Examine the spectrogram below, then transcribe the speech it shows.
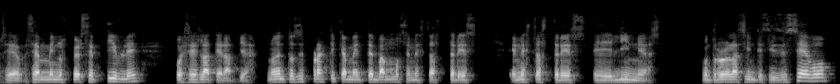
sea, menos perceptible, pues es la terapia, ¿no? Entonces prácticamente vamos en estas tres, en estas tres eh, líneas controlar la síntesis de sebo,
